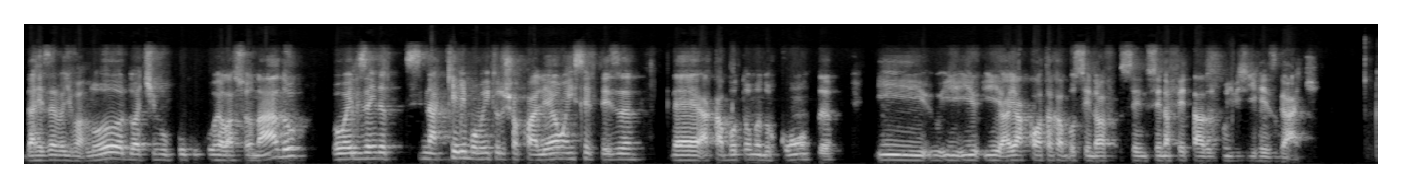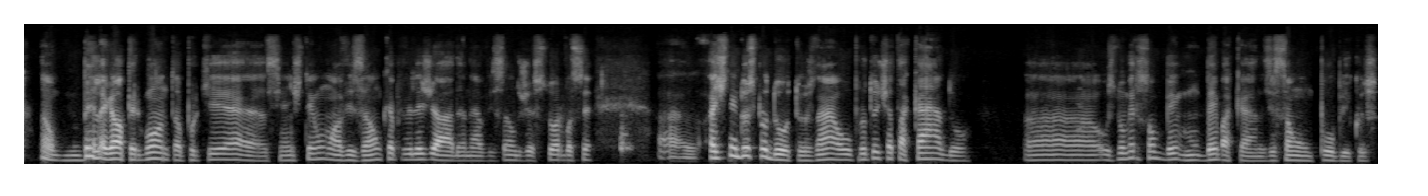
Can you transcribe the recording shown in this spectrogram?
da reserva de valor, do ativo pouco correlacionado, ou eles ainda, naquele momento do chacoalhão, a incerteza é, acabou tomando conta e, e, e, aí a cota acabou sendo, sendo, sendo afetada do ponto de vista de resgate? Não, bem legal a pergunta, porque assim, a gente tem uma visão que é privilegiada, né? A visão do gestor, você a gente tem dois produtos, né? O produto de atacado, uh, os números são bem, bem bacanas e são públicos.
